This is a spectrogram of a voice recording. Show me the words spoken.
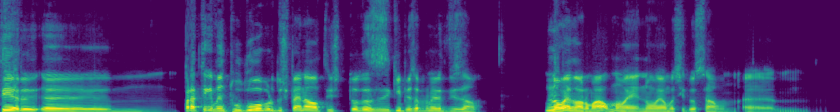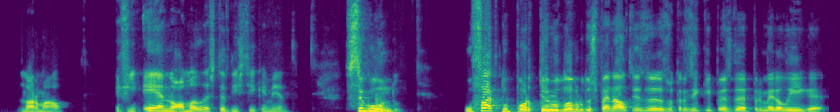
ter uh, praticamente o dobro dos penaltis de todas as equipas da primeira divisão não é normal, não é, não é uma situação uh, normal. Enfim, é anómala estatisticamente. Segundo, o facto do Porto ter o dobro dos penaltis das outras equipas da Primeira Liga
